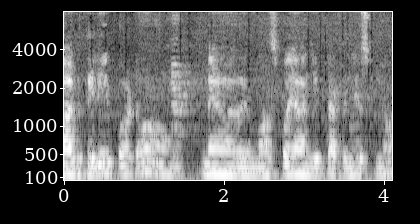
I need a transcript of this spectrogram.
మాకు తెలియకపోవటం మేము మోసపోయామని చెప్పి అర్థం చేసుకున్నాం.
